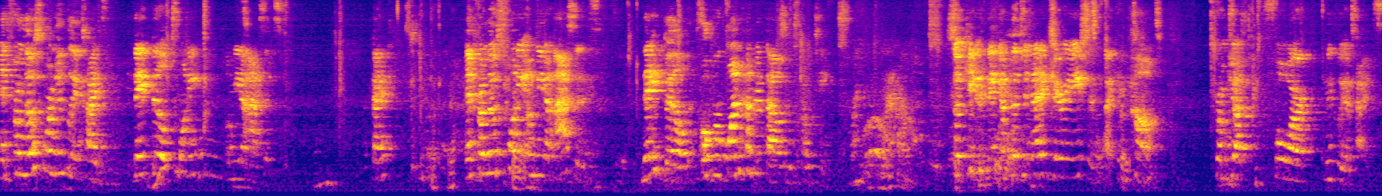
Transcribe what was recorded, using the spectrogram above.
And from those four nucleotides, they build 20 amino acids. Okay? And from those 20 amino acids, they build over 100,000 proteins. So can you think of the genetic variations that can come from just four nucleotides?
